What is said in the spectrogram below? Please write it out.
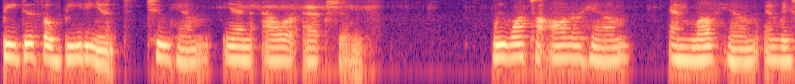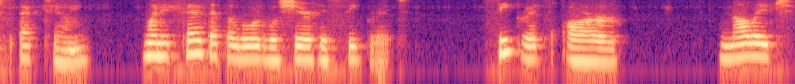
be disobedient to him in our actions. We want to honor him and love him and respect him when it says that the Lord will share his secret, secrets are knowledge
